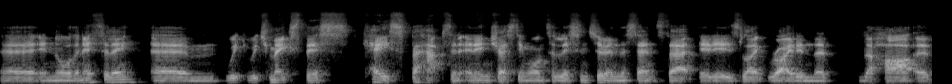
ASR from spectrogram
Uh, in northern Italy, um, which, which, makes this case perhaps an, an, interesting one to listen to in the sense that it is like right in the, the heart of,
